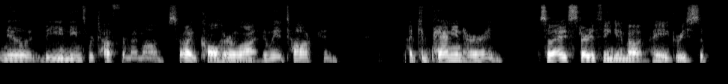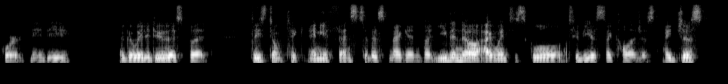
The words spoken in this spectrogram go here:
I knew the evenings were tough for my mom. So, I'd call her a mm-hmm. lot and we'd talk and I'd companion her. And so I started thinking about, hey, grief support may be a good way to do this, but please don't take any offense to this, Megan. But even though I went to school to be a psychologist, I just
